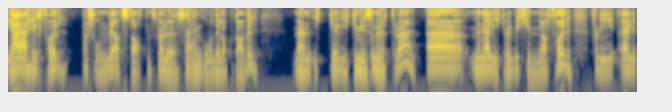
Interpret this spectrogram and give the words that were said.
Jeg er helt for personlig at staten skal løse en god del oppgaver, men ikke like mye som Rødt, tror jeg. Eh, men jeg er likevel bekymra for fordi jeg,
